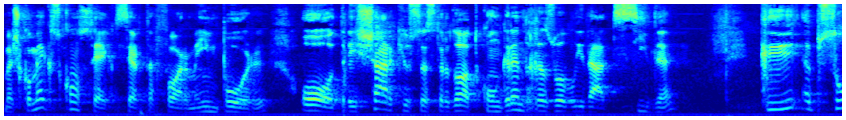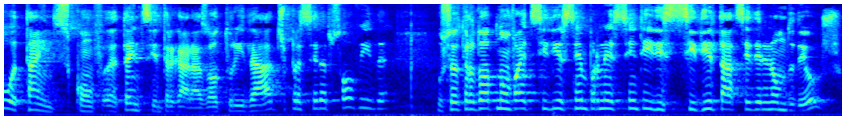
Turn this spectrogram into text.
Mas como é que se consegue, de certa forma, impor ou deixar que o sacerdote, com grande razoabilidade, decida que a pessoa tem de, se, tem de se entregar às autoridades para ser absolvida? O sacerdote não vai decidir sempre nesse sentido. E se decidir, está a decidir em nome de Deus?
